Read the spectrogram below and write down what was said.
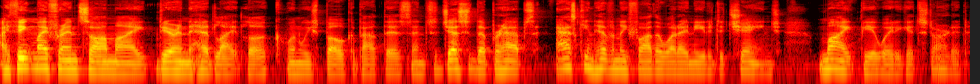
I think my friend saw my deer in the headlight look when we spoke about this and suggested that perhaps asking Heavenly Father what I needed to change might be a way to get started.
